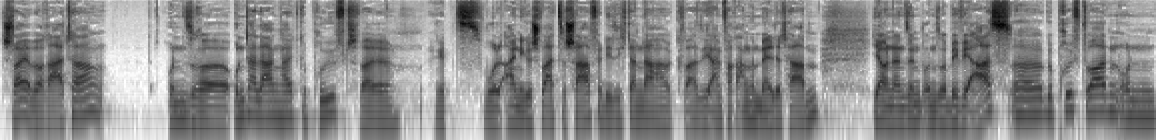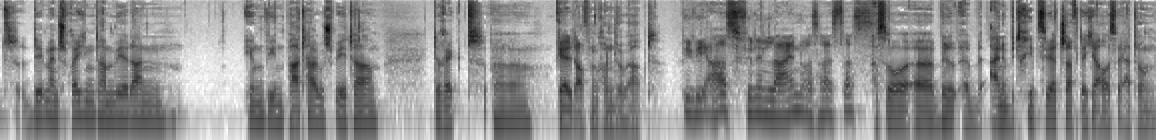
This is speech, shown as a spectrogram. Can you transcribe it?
Steuerberater unsere Unterlagen halt geprüft, weil gibt's wohl einige schwarze Schafe, die sich dann da quasi einfach angemeldet haben. Ja, und dann sind unsere BWAs äh, geprüft worden und dementsprechend haben wir dann irgendwie ein paar Tage später direkt äh, Geld auf dem Konto gehabt. BWAs für den Laien, was heißt das? Achso, äh, be äh, eine betriebswirtschaftliche Auswertung.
